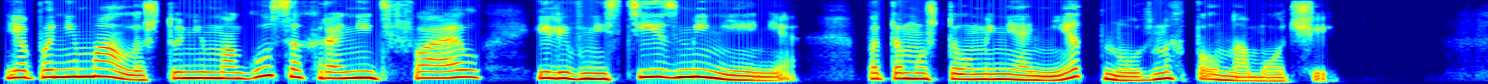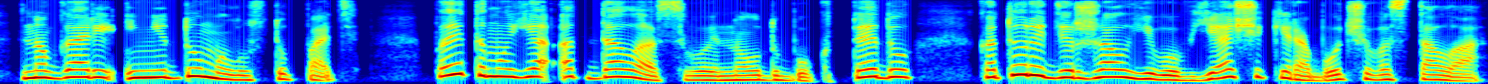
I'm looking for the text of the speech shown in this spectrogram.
я понимала, что не могу сохранить файл или внести изменения, потому что у меня нет нужных полномочий. Но Гарри и не думал уступать, поэтому я отдала свой ноутбук Теду, который держал его в ящике рабочего стола,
